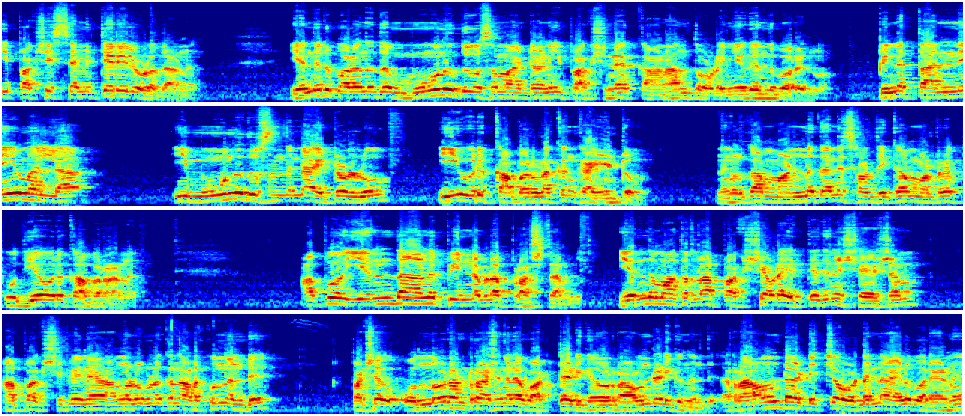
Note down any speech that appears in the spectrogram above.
ഈ പക്ഷി സെമിറ്റേരിയിലുള്ളതാണ് എന്നിട്ട് പറയുന്നത് മൂന്ന് ദിവസമായിട്ടാണ് ഈ പക്ഷിനെ കാണാൻ തുടങ്ങിയത് എന്ന് പറയുന്നു. പിന്നെ തന്നെയുമല്ല ഈ മൂന്ന് ദിവസം തന്നെ ആയിട്ടുള്ളൂ ഈ ഒരു കബറടക്കം കഴിഞ്ഞിട്ടും. നിങ്ങൾക്ക് ആ മണ്ണ് തന്നെ ശ്രദ്ധിക്കാൻ വളരെ പുതിയ ഒരു കബറാണ്. അപ്പോൾ എന്താണ് പിന്നെ ഇവിടെ പ്രശ്നം? എന്ന് മാത്രമല്ല പക്ഷി അവിടെ എത്തിയതിനു ശേഷം ആ പക്ഷി പിന്നെ അങ്ങോട്ടും നടക്കുന്നുണ്ട്. പക്ഷെ ഒന്നോ രണ്ടോ പ്രാവശ്യം ഇങ്ങനെ വട്ടടിക്കുന്നു റൗണ്ട് അടിക്കുന്നുണ്ട്. റൗണ്ട് അടിച്ച ഉടനെ അയാൾ പറയാണ്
